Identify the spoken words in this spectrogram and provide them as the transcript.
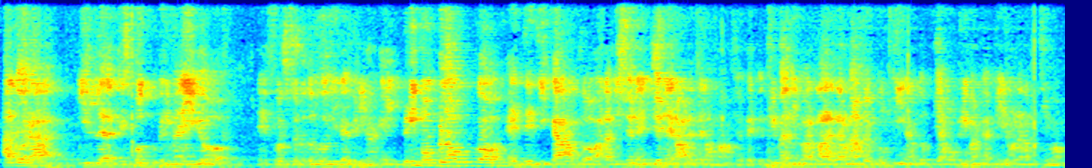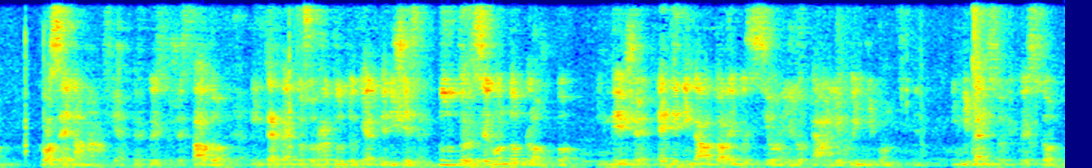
Allora, il rispondo prima io, e forse lo dovevo dire prima, che il primo blocco è dedicato alla visione generale della mafia, perché prima di parlare della mafia puntina dobbiamo prima capire un attimo cosa è la mafia. Per questo c'è stato l'intervento soprattutto di Albio di Cesare. Tutto il secondo blocco invece è dedicato alle questioni locali e quindi pontine. Quindi penso che questo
